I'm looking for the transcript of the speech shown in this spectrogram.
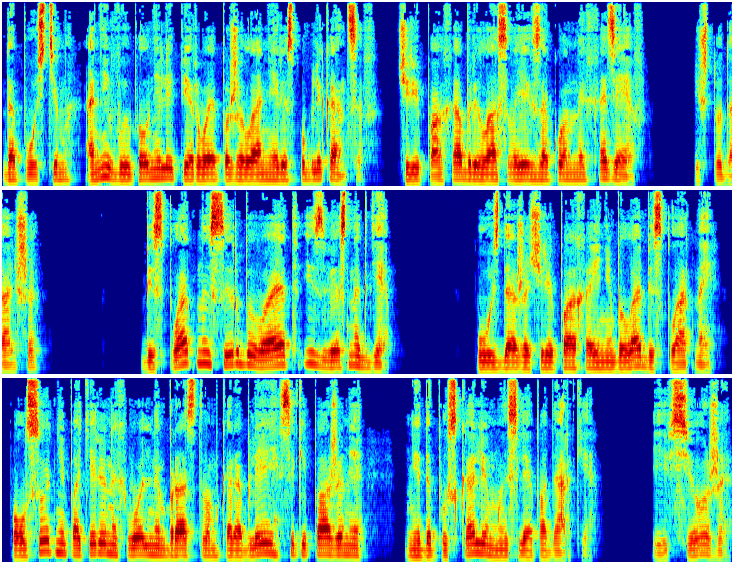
Допустим, они выполнили первое пожелание республиканцев. Черепаха обрела своих законных хозяев. И что дальше? Бесплатный сыр бывает известно где. Пусть даже черепаха и не была бесплатной, полсотни потерянных вольным братством кораблей с экипажами не допускали мысли о подарке. И все же...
